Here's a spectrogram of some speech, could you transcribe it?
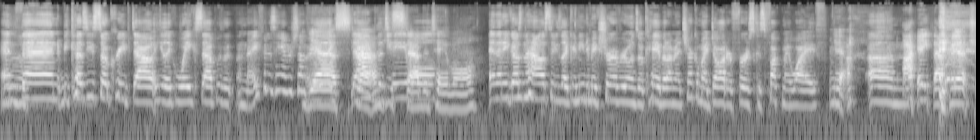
And Ugh. then because he's so creeped out, he like wakes up with a, a knife in his hand or something. Yes, like, yeah, stab the he table. stabbed the table. And then he goes in the house and he's like, "I need to make sure everyone's okay, but I'm gonna check on my daughter first, cause fuck my wife." Yeah. Um, I hate that bitch.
